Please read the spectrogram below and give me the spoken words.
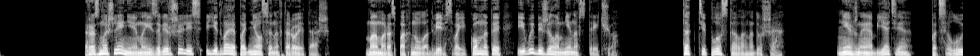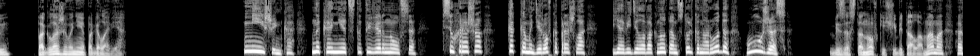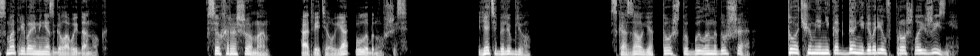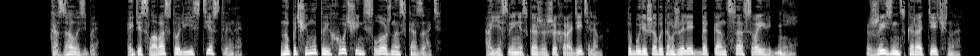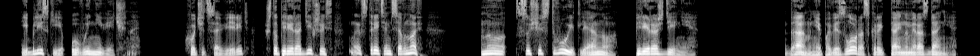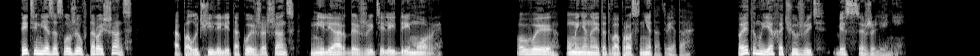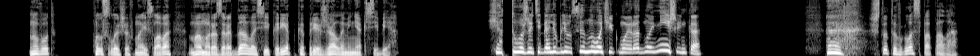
Размышления мои завершились, едва я поднялся на второй этаж. Мама распахнула дверь своей комнаты и выбежала мне навстречу. Так тепло стало на душе. Нежное объятие, поцелуй, поглаживание по голове. «Мишенька, наконец-то ты вернулся! Все хорошо? Как командировка прошла? Я видела в окно там столько народа! Ужас!» Без остановки щебетала мама, осматривая меня с головы до ног. «Все хорошо, мам», — ответил я, улыбнувшись. «Я тебя люблю». Сказал я то, что было на душе, то, о чем я никогда не говорил в прошлой жизни. Казалось бы, эти слова столь естественны, но почему-то их очень сложно сказать. А если не скажешь их родителям, то будешь об этом жалеть до конца своих дней. Жизнь скоротечна, и близкие, увы, не вечны. Хочется верить, что, переродившись, мы встретимся вновь. Но существует ли оно, перерождение? Да, мне повезло раскрыть тайну мироздания. Этим я заслужил второй шанс. А получили ли такой же шанс миллиарды жителей Дриморы? Увы, у меня на этот вопрос нет ответа. Поэтому я хочу жить без сожалений. Ну вот, Услышав мои слова, мама разрыдалась и крепко прижала меня к себе. «Я тоже тебя люблю, сыночек мой родной Мишенька!» Эх, что-то в глаз попало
